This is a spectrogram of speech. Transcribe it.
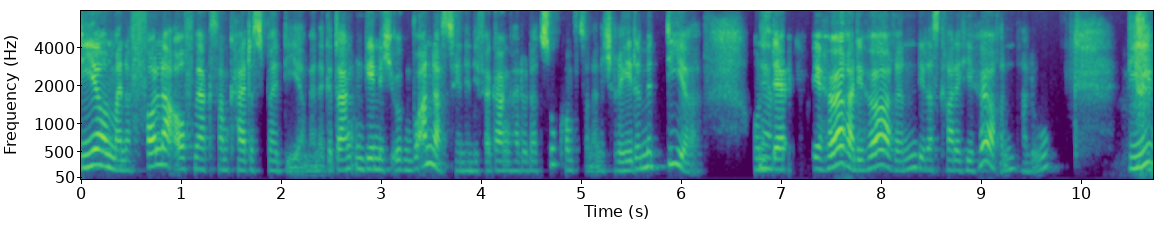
dir und meine volle Aufmerksamkeit ist bei dir. Meine Gedanken gehen nicht irgendwo anders hin, in die Vergangenheit oder Zukunft, sondern ich rede mit dir. Und ja. der, der Hörer, die Hörerin, die das gerade hier hören, hallo, die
